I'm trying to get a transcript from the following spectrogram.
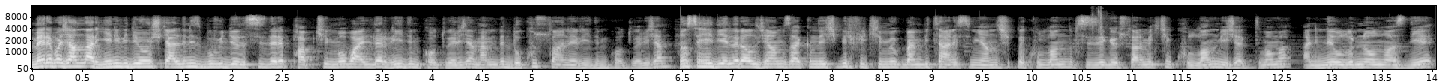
Merhaba canlar yeni videoya hoş geldiniz. Bu videoda sizlere PUBG Mobile'da Redeem kod vereceğim. Hem de 9 tane Redeem kod vereceğim. Nasıl hediyeler alacağımız hakkında hiçbir fikrim yok. Ben bir tanesini yanlışlıkla kullandım. Size göstermek için kullanmayacaktım ama hani ne olur ne olmaz diye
